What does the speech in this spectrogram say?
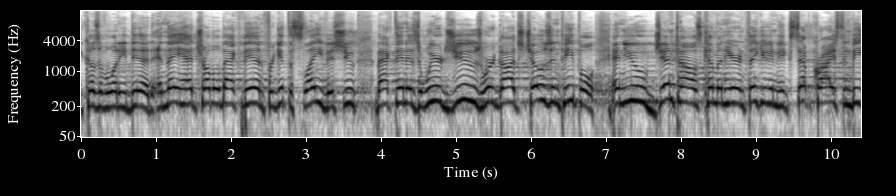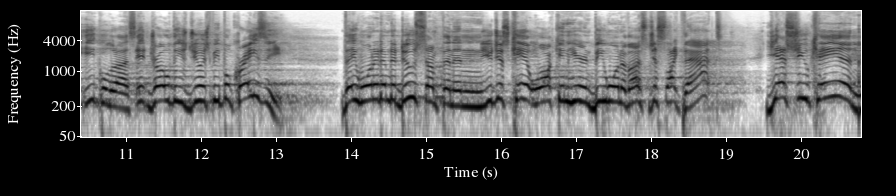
because of what he did. And they had trouble back then. Forget the slave issue. Back then, as we're Jews, we're God's chosen people. And you Gentiles come in here and think you can accept Christ and be equal to us. It drove these Jewish people crazy. They wanted him to do something, and you just can't walk in here and be one of us just like that. Yes, you can.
